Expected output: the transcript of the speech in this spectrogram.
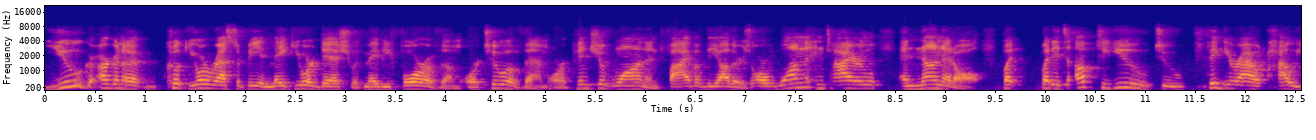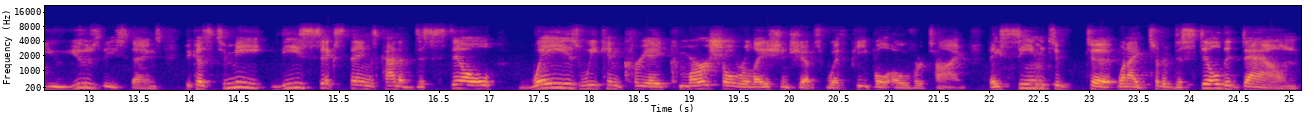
you are going to cook your recipe and make your dish with maybe four of them, or two of them, or a pinch of one and five of the others, or one entire and none at all. But but it's up to you to figure out how you use these things because to me these six things kind of distill ways we can create commercial relationships with people over time. They seem to to when I sort of distilled it down,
